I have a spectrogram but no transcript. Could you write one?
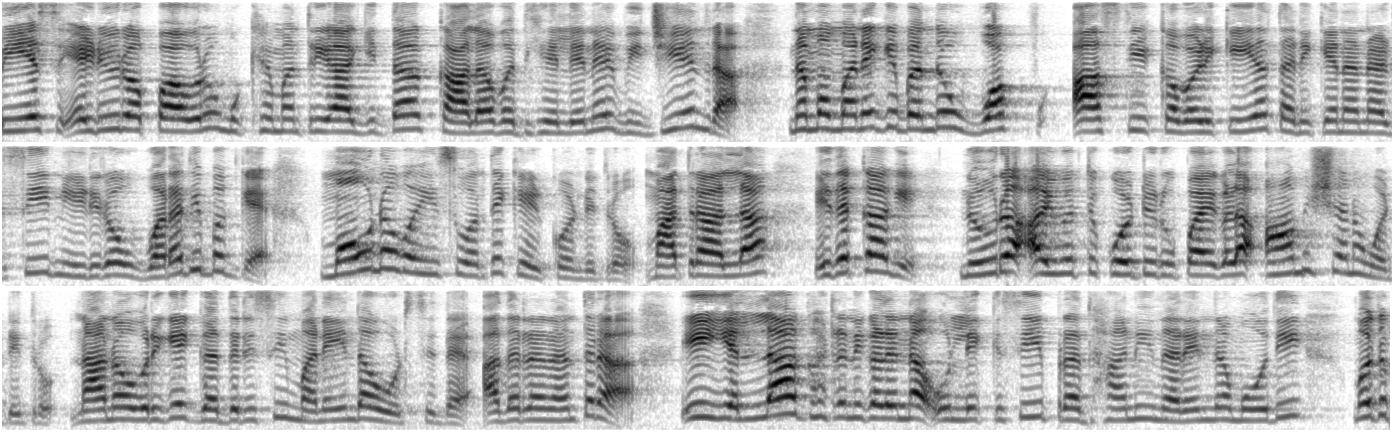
ಬಿಎಸ್ ಯಡಿಯೂರಪ್ಪ ಅವರು ಮುಖ್ಯಮಂತ್ರಿಯಾಗಿದ್ದ ಕಾಲಾವಧಿಯಲ್ಲೇನೆ ವಿಜಯೇಂದ್ರ ನಮ್ಮ ಮನೆಗೆ ಬಂದು ವಕ್ಫ್ ಆಸ್ತಿ ಕವಳಿಕೆಯ ತನಿಖೆನ ನಡೆಸಿ ನೀಡಿರೋ ವರದಿ ಬಗ್ಗೆ ಮೌನ ವಹಿಸುವಂತೆ ಕೇಳಿಕೊಂಡಿದ್ರು. ಮಾತ್ರ ಅಲ್ಲ, ಇದಕ್ಕಾಗಿ ನೂರ ಐವತ್ತು ಕೋಟಿ ರೂಪಾಯಿಗಳ ಆಮಿಷನ ಒಡ್ಡಿದ್ರು. ನಾನು ಅವರಿಗೆ ಗದರಿಸಿ ಮನೆಯಿಂದ ಓಡಿಸಿದ್ದೆ. ಅದರ ನಂತರ ಈ ಎಲ್ಲಾ ಘಟನೆಗಳನ್ನು ಉಲ್ಲೇಖಿಸಿ ಪ್ರಧಾನಿ ನರೇಂದ್ರ ಮೋದಿ ಮತ್ತು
